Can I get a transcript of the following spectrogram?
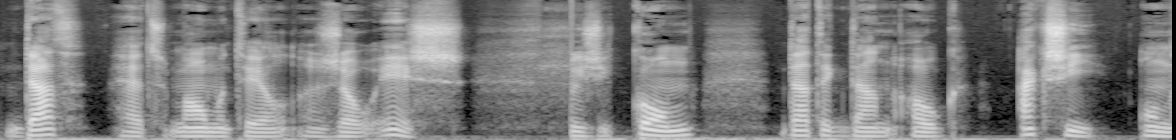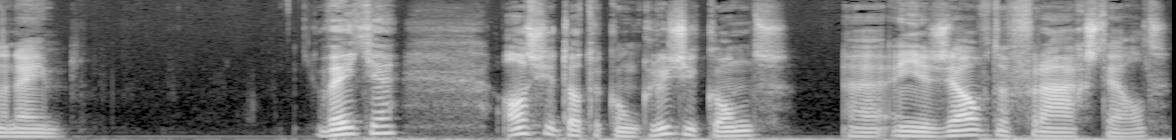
dat het momenteel zo is. Dus ik kom dat ik dan ook actie onderneem. Weet je, als je tot de conclusie komt uh, en jezelf de vraag stelt:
